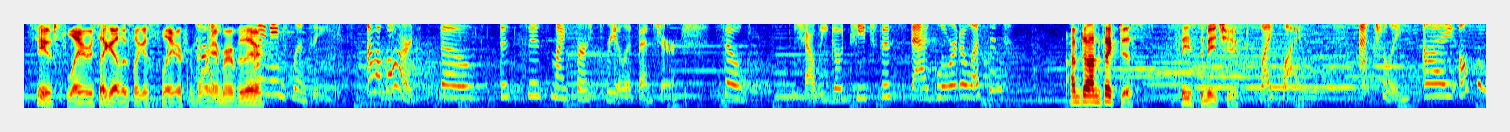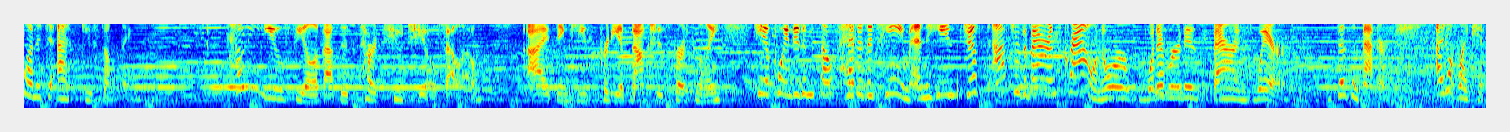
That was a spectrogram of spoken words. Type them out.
Speaking of slayers, that guy looks like a slayer from Warhammer over there. My name's Linzi. I'm a bard, though this is my first real adventure. So, shall we go teach this stag lord a lesson? I'm Don Victus. Pleased to meet you. Likewise. Actually, I also wanted to ask you something. How do you feel about this Tartuccio fellow. I think he's pretty obnoxious personally. He appointed himself head of the team, and he's just after the Baron's crown, or whatever it is Barons wear. Doesn't matter. I don't like him.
